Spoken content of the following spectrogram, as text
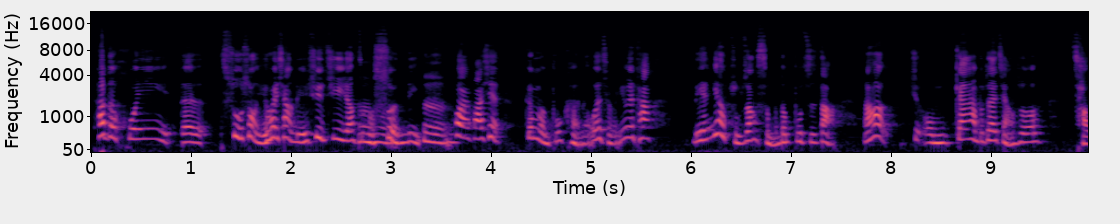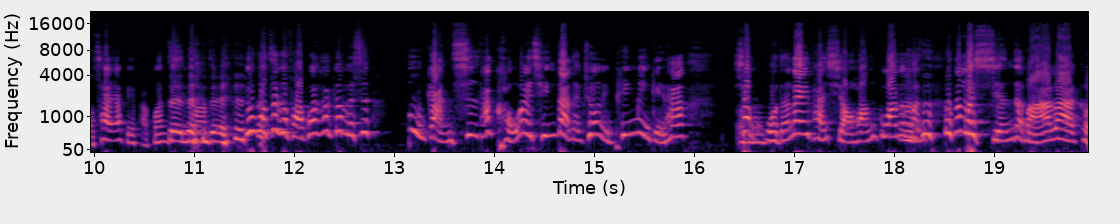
他的婚姻的诉讼也会像连续剧一样这么顺利，嗯嗯，后来发现根本不可能。为什么？因为他连要主张什么都不知道。然后就我们刚刚不在讲说炒菜要给法官吃吗？对对对。如果这个法官他根本是不敢吃，他口味清淡的，就你拼命给他像我的那一盘小黄瓜那么、嗯、那么咸的麻辣口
